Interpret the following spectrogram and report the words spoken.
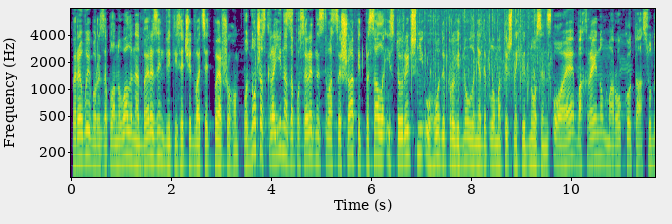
Перевибори запланували на березень 2021-го. Водночас країна за посередництва США підписала історичні угоди про відновлення дипломатичних відносин з ОАЕ, Бахрейном, Марокко та Суданом.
